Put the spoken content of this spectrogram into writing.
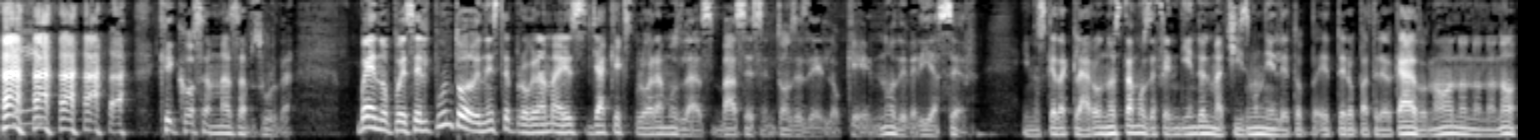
Qué cosa más absurda. Bueno, pues el punto en este programa es, ya que exploramos las bases entonces de lo que no debería ser, y nos queda claro, no estamos defendiendo el machismo ni el heteropatriarcado, no, no, no, no, no.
